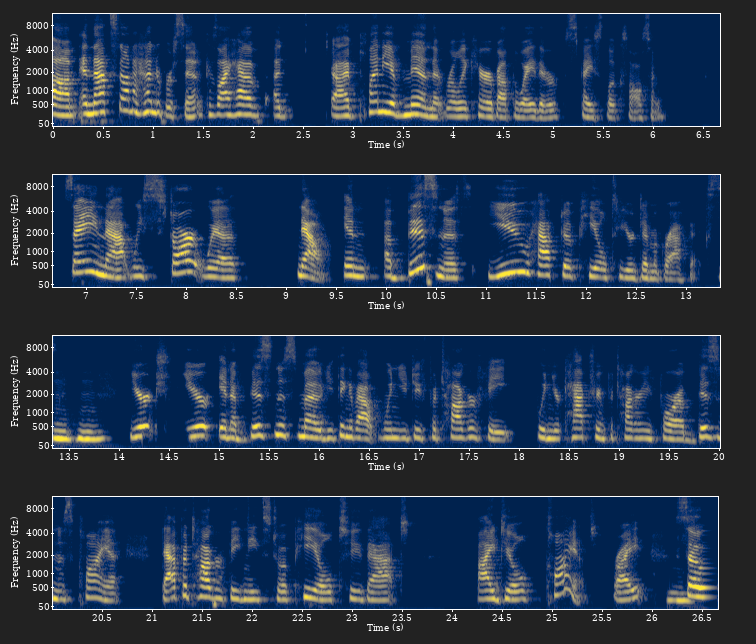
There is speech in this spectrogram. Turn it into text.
Um, and that's not 100% because I have a, I have plenty of men that really care about the way their space looks also. Saying that, we start with now, in a business, you have to appeal to your demographics. Mm-hmm. You're you're in a business mode. You think about when you do photography, when you're capturing photography for a business client, that photography needs to appeal to that ideal client, right? Mm-hmm. So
